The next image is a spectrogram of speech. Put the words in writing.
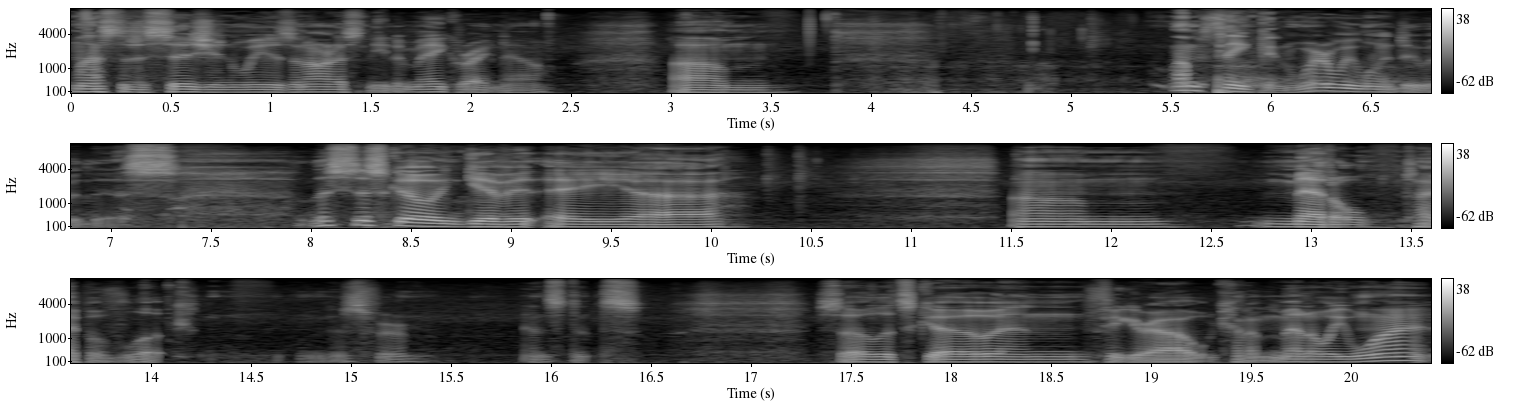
And that's the decision we as an artist need to make right now. Um, I'm thinking, where do we want to do with this? Let's just go and give it a uh, um, metal type of look, just for instance. So let's go and figure out what kind of metal we want.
